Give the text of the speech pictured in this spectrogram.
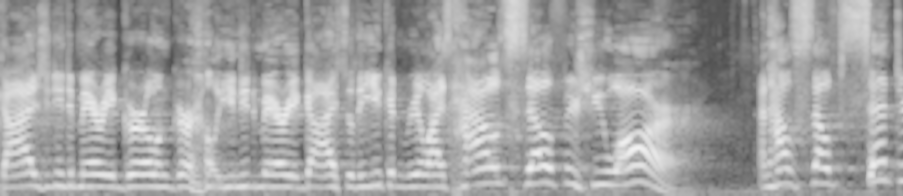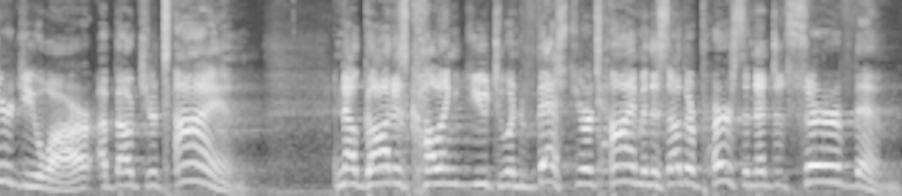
Guys, you need to marry a girl, and girl, you need to marry a guy so that you can realize how selfish you are and how self centered you are about your time. And now God is calling you to invest your time in this other person and to serve them.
